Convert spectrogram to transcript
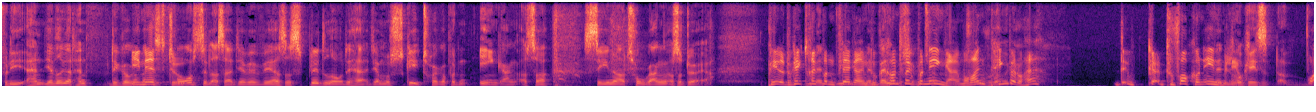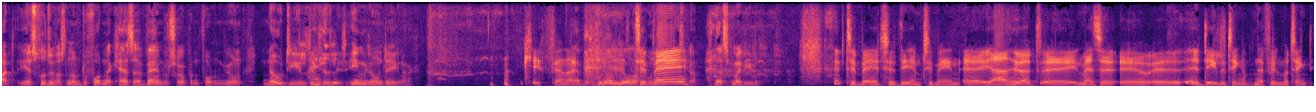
Fordi han, jeg ved godt, han, det kan godt han forestiller sig, at jeg vil være så splittet over det her, at jeg måske trykker på den en gang, og så senere to gange, og så dør jeg. Peter, du kan ikke trykke Men- på den flere gange. men Du kan kun trykke på den en gang. Hvor mange 200 penge vil du have? Du får kun en million. Okay, så what? Jeg troede, det var sådan, om du får den af kasse, og hver du trykker på den, får en million. No deal, det er kedeligt. En million, det er ikke nok. Okay, fair Ja, nok. 100 millioner 100 Tilbage, mennesker. That's my deal. tilbage til The Empty Man. Uh, jeg har hørt uh, en masse uh, uh, del af ting om den her film og tænkt,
